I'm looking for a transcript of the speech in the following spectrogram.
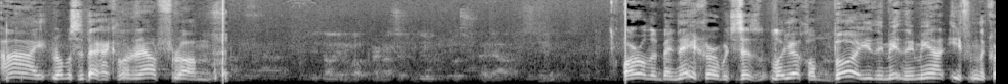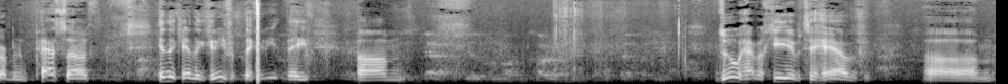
I, Rabbi Sebek, I can learn it out from. Oral and Ben Necher, which says Lo Yochel Boy, they may, they may not eat from the Korban Pesach. In the they can eat, they can eat, they um, do have a chiyuv to have um,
